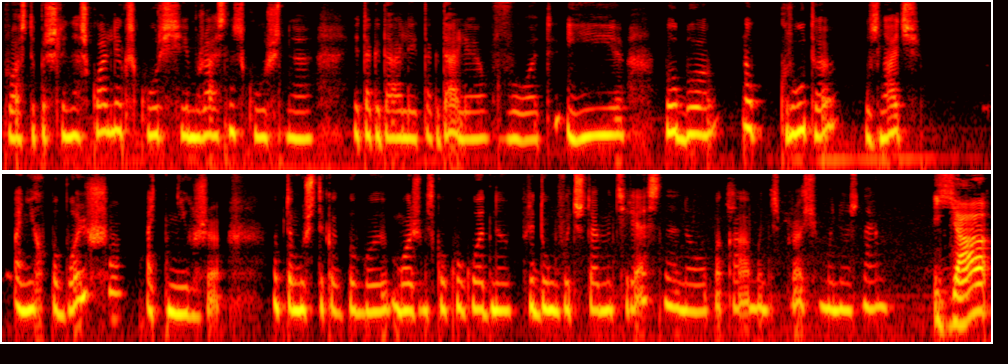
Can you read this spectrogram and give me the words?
просто пришли на школьные экскурсии, им ужасно скучно и так далее, и так далее. Вот. И было бы, ну, круто узнать о них побольше, от них же. Ну, потому что как бы мы можем сколько угодно придумывать, что им интересно, но пока мы не спросим, мы не узнаем. Я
